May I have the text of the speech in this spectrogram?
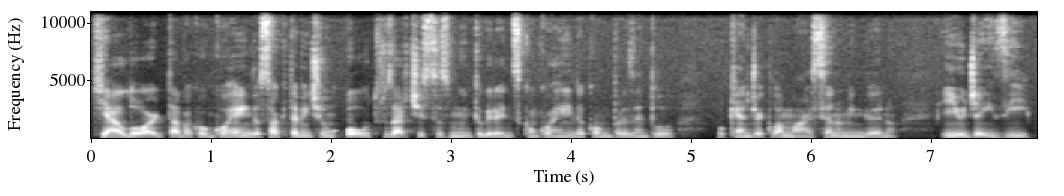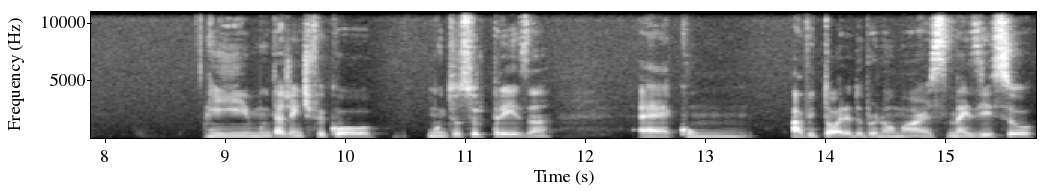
que a Lorde estava concorrendo, só que também tinham outros artistas muito grandes concorrendo, como por exemplo o Kendrick Lamar, se eu não me engano, e o Jay-Z. E muita gente ficou muito surpresa é, com a vitória do Bruno Mars, mas isso,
